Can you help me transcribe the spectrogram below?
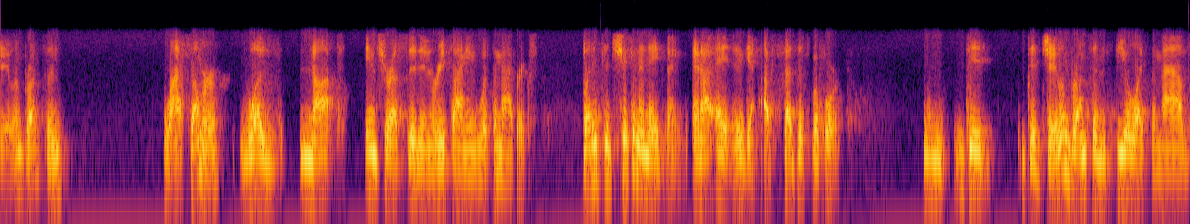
Jalen Brunson last summer was not interested in re-signing with the Mavericks. But it's a chicken and egg thing. And I again, I've said this before. Did did Jalen Brunson feel like the Mavs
